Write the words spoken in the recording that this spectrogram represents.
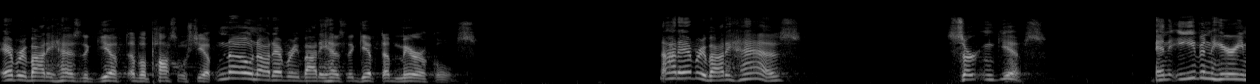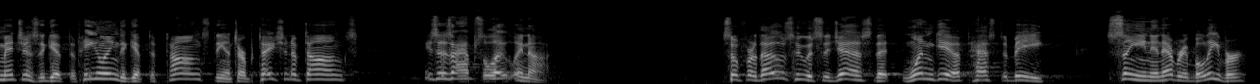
everybody has the gift of apostleship. No, not everybody has the gift of miracles. Not everybody has certain gifts. And even here he mentions the gift of healing, the gift of tongues, the interpretation of tongues. He says, absolutely not. So, for those who would suggest that one gift has to be seen in every believer,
